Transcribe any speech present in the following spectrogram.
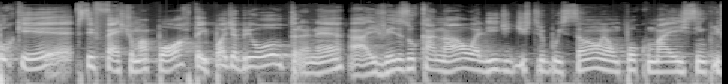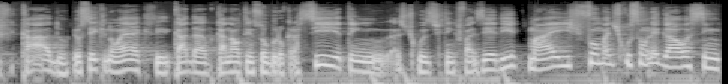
Porque se fecha uma porta e pode abrir outra, né? Às vezes o canal ali de distribuição é um pouco mais simplificado. Eu sei que não é, que cada canal tem sua burocracia, tem as coisas que tem que fazer ali, mas foi uma discussão legal, assim.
